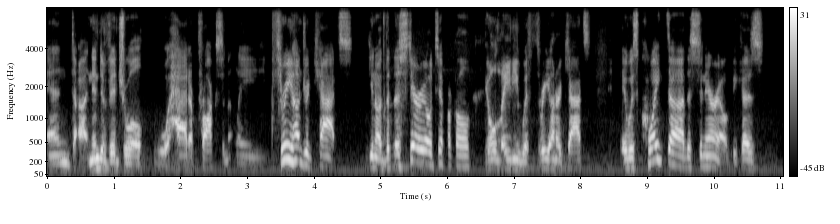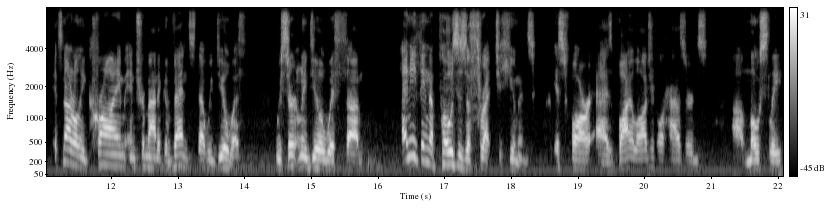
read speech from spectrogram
and uh, an individual had approximately 300 cats. You know, the, the stereotypical the old lady with 300 cats. It was quite uh, the scenario because it's not only crime and traumatic events that we deal with, we certainly deal with um, anything that poses a threat to humans, as far as biological hazards, uh, mostly,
